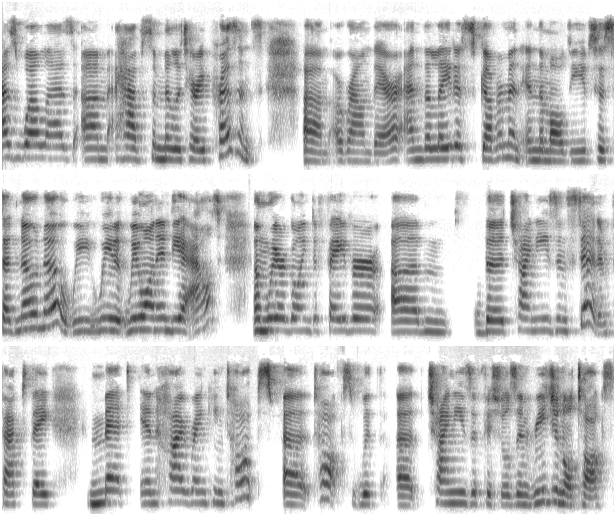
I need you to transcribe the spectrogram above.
as well as um, have some military presence um, around there. And the latest government in the Maldives has said, no, no, we, we, we want India out and we are going to favor um, the Chinese instead. In fact, they met in high ranking talks, uh, talks with uh, Chinese officials in regional talks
